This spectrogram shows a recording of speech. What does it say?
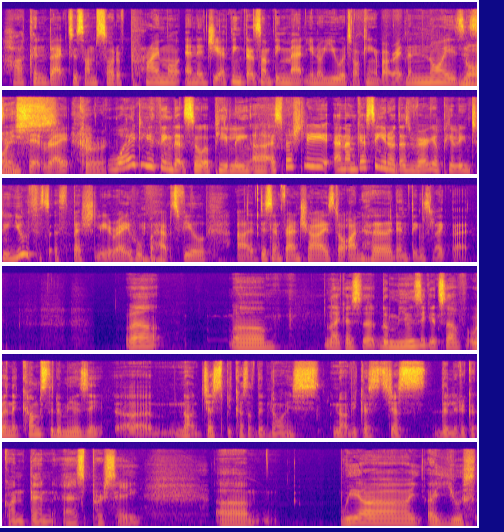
harken back to some sort of primal energy. I think that's something, Matt, you know, you were talking about, right? The noise, Noise. isn't it, right? Correct. Why do you think that's so appealing, uh, especially, and I'm guessing, you know, that's very appealing to youth, especially, right? Who perhaps feel uh, disenfranchised or unheard and things like that. Well, um, like I said, the music itself, when it comes to the music, uh, not just because of the noise, not because just the lyrical content as per se, um, we are a youth,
